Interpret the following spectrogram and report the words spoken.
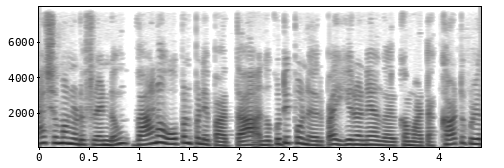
ஆஷமானோட ஃப்ரெண்டும் வேனை ஓபன் பண்ணி பார்த்தா அந்த குட்டி பொண்ணு இருப்பா ஹீரோனே அங்க இருக்க மாட்டா. காட்டுக்குள்ளே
